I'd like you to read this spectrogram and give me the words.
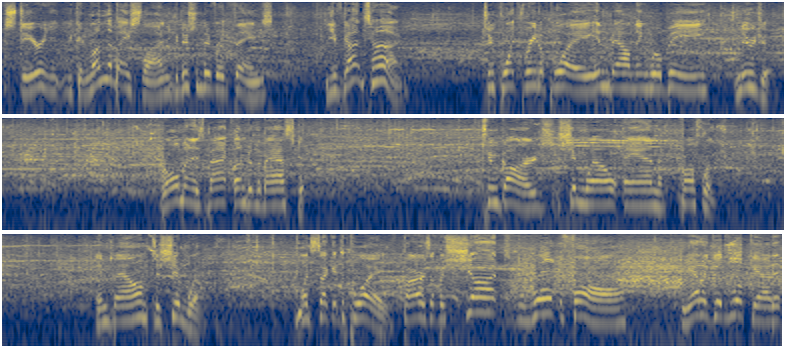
Steer, you, you can run the baseline, you can do some different things. You've got time. 2.3 to play. Inbounding will be Nugent. Rollman is back under the basket. Two guards, Shimwell and Crossland. Inbound to Shimwell. One second to play. Fires up a shot, won't fall. He had a good look at it,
